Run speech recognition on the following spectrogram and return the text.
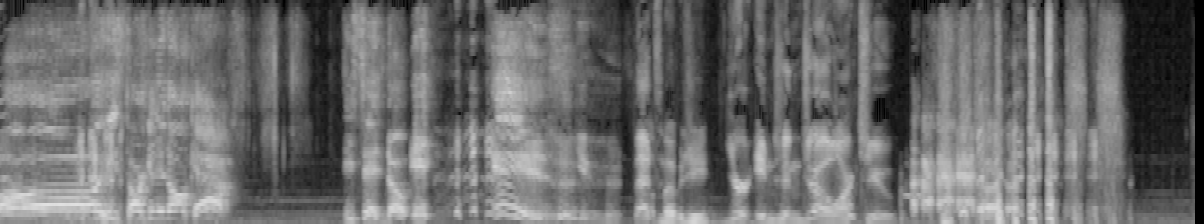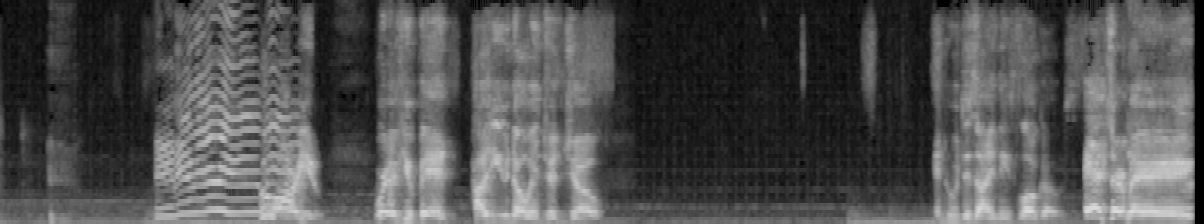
Oh, he's talking in all caps. He said, "No, it is you." That's emoji. You're Engine Joe, aren't you? Who are you? Where have you been? How do you know Engine Joe? And who designed these logos? Answer me!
